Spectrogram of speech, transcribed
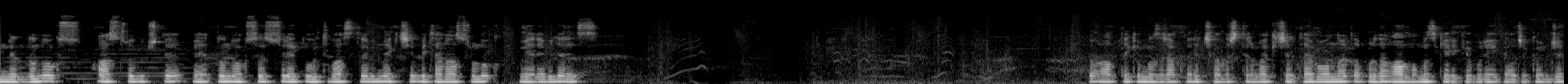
Şimdi Lunox Astro güçte ve Lunox'a sürekli ulti bastırabilmek için bir tane astrolog verebiliriz. Bu alttaki mızrakları çalıştırmak için. Tabi onları da buradan almamız gerekiyor. Buraya gelecek önce.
